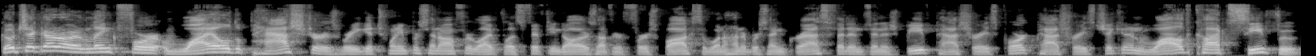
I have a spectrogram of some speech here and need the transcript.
Go check out our link for Wild Pastures, where you get 20% off your life plus $15 off your first box of 100% grass fed and finished beef, pasture raised pork, pasture raised chicken, and wild caught seafood.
